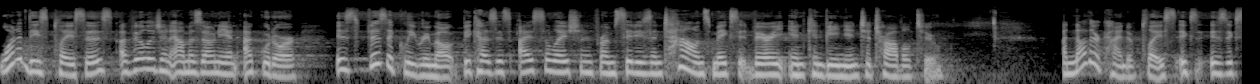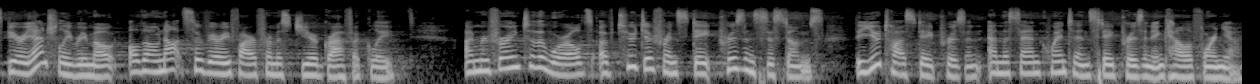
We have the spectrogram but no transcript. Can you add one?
One of these places, a village in Amazonian Ecuador, is physically remote because its isolation from cities and towns makes it very inconvenient to travel to. Another kind of place is experientially remote, although not so very far from us geographically. I'm referring to the worlds of two different state prison systems the Utah State Prison and the San Quentin State Prison in California.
